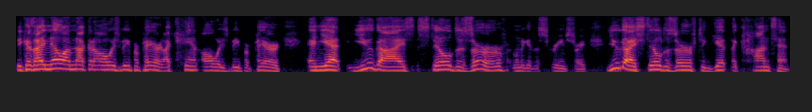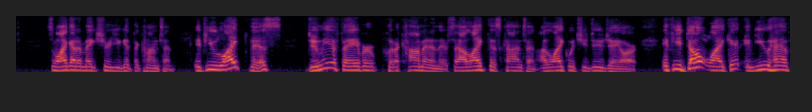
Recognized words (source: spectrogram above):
because I know I'm not going to always be prepared. I can't always be prepared. And yet you guys still deserve, let me get the screen straight. You guys still deserve to get the content. So I got to make sure you get the content. If you like this, do me a favor, put a comment in there. Say, I like this content. I like what you do, JR. If you don't like it and you have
